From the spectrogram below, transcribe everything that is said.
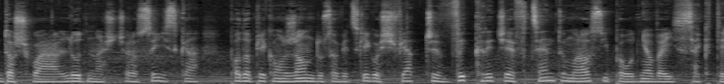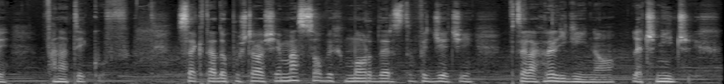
doszła ludność rosyjska pod opieką rządu sowieckiego świadczy wykrycie w centrum Rosji Południowej sekty fanatyków. Sekta dopuszczała się masowych morderstw dzieci w celach religijno-leczniczych.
